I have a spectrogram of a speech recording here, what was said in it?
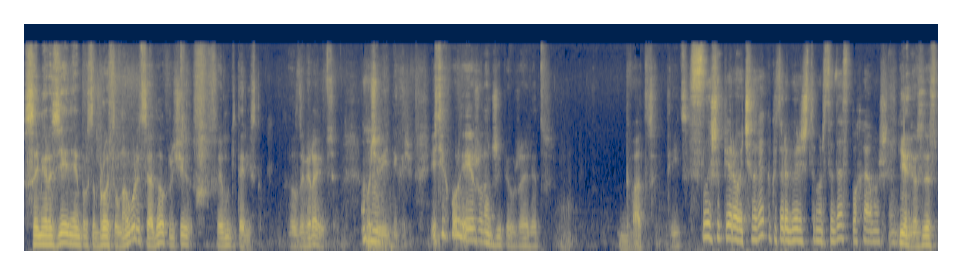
с омерзением просто бросил на улицу и отдал ключи своему гитаристу. Забираю и все. Больше видеть не хочу. И с тех пор я езжу на джипе уже лет 20-30. Слышу первого человека, который говорит, что Мерседес плохая машина. Нет, Мерседес,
